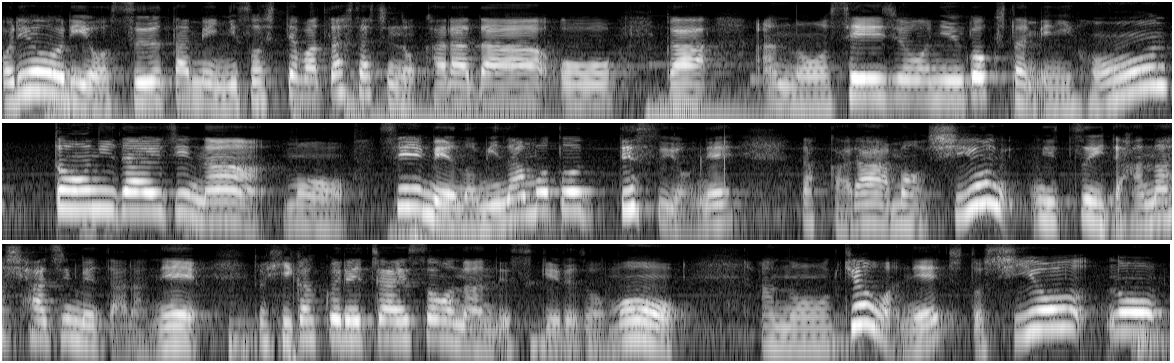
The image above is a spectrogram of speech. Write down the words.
お料理をするためにそして私たちの体をがあの正常に動くために本当に大事なもう生命の源ですよね。だからもう塩について話し始めたらね日が暮れちゃいそうなんですけれどもあの今日はねちょっと塩の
